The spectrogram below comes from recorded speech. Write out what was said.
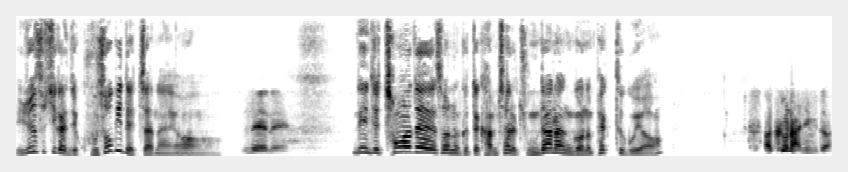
유재수 씨가 이제 구속이 됐잖아요. 네네. 근데 이제 청와대에서는 그때 감찰을 중단한 거는 팩트고요. 아, 그건 아닙니다.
